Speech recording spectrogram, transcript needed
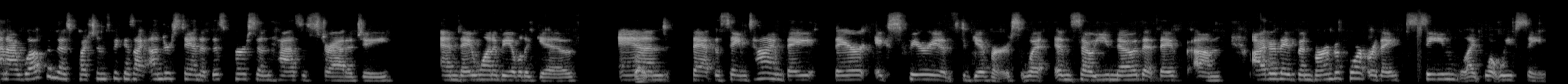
and i welcome those questions because i understand that this person has a strategy and they want to be able to give. And right at the same time they they're experienced givers what and so you know that they've um, either they've been burned before or they've seen like what we've seen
